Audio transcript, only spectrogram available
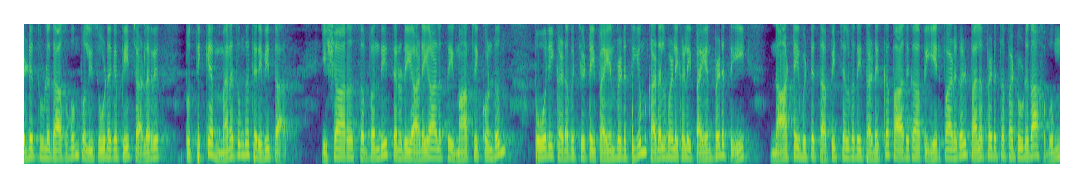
எடுத்துள்ளதாகவும் போலீஸ் ஊடக பேச்சாளர் புத்திக்க மனதுங்க தெரிவித்தார். இஷார செவ்வந்தி தன்னுடைய அடையாளத்தை மாற்றிக்கொண்டும் போலி கடவுச்சீட்டை பயன்படுத்தியும் கடல் வழிகளை பயன்படுத்தி நாட்டை விட்டு தப்பிச் செல்வதை தடுக்க பாதுகாப்பு ஏற்பாடுகள் பலப்படுத்தப்பட்டுள்ளதாகவும்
